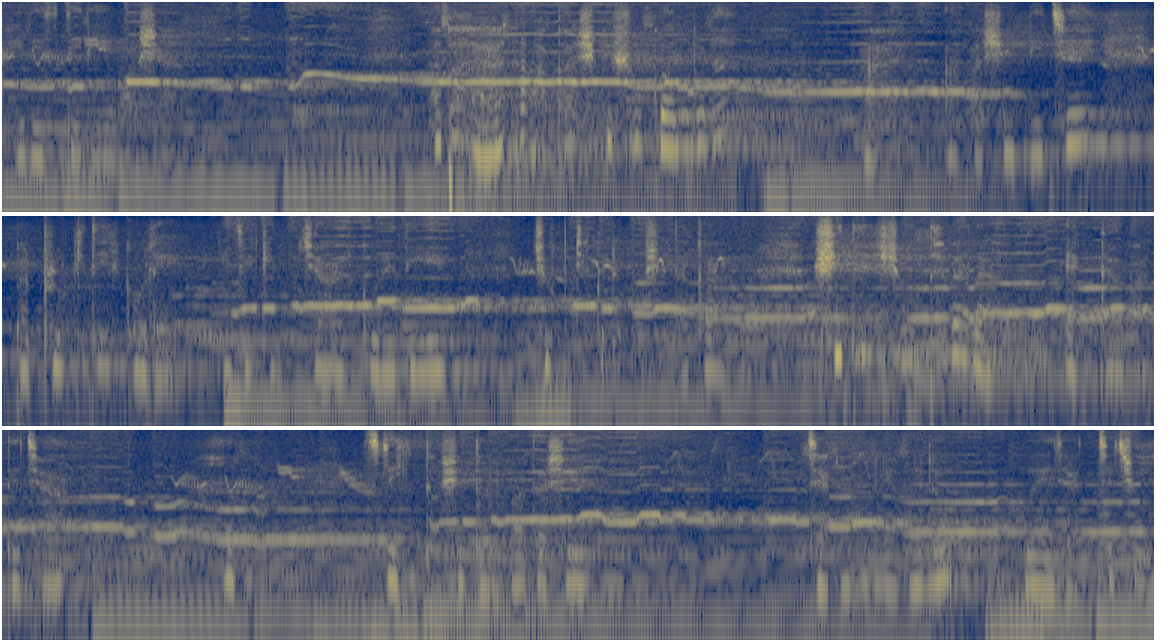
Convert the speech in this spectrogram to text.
ফিরিস্তি নিয়ে বসা। আবার আকাশ কুসুম কল্পনা আর আকাশের নিচে বা প্রকৃতির কোলে নিজেকে উজাড় করে দিয়ে চুপটি করে বসে থাকা। শীতের সন্ধেবেলা এক কাপ হাতে চা। স্নিগ্ধ শীতল বাতাসে যেন এলোমেলো হয়ে যাচ্ছে চুল।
